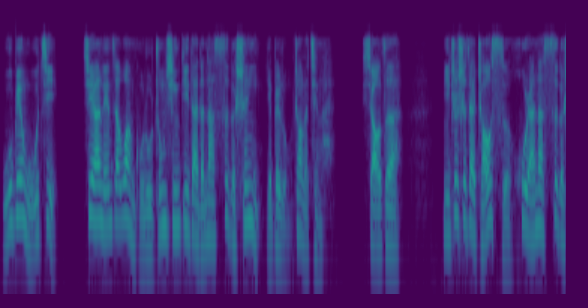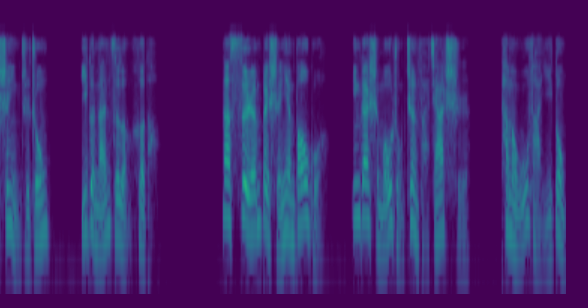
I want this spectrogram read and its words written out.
无边无际，竟然连在万古路中心地带的那四个身影也被笼罩了进来。小子，你这是在找死！忽然，那四个身影之中，一个男子冷喝道：“那四人被神焰包裹，应该是某种阵法加持，他们无法移动，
